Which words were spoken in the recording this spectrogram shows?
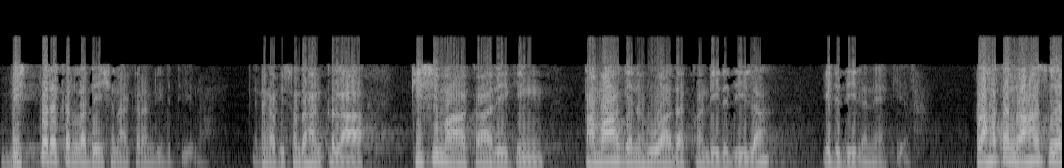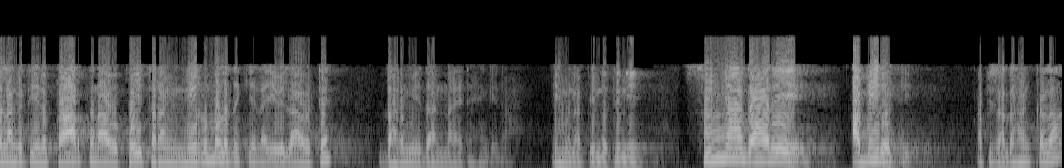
විස්තර කරලා දේශනා කරන්න ඉඩ තියෙනවා. එහෙනම් අපි සඳහන් කළා කිසිම ආකාරයකින් තමා ගැන හුවා දක්වන්න ඉඩ දීලා ඉඩ දීලා නැහැ කියලා. රහතන් වහන්සේලා ළඟ තියෙන ප්‍රාර්ථනාව කොයිතරම් නිර්මලද කියලා ඒ වෙලාවට ධර්මයේ දන්න අයට හැඟෙනවා. එහෙමනම් පින්නතුනි ශුන්‍යාගාරේ අබිරති අපි සඳහන් කළා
